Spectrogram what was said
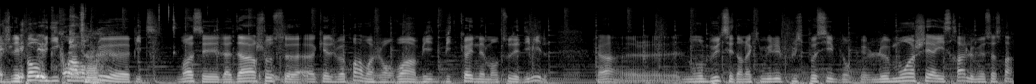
Je n'ai pas envie d'y croire non plus, euh, Pete. Moi, c'est la dernière chose euh, à laquelle je veux croire. Moi, je revois un Bitcoin même en dessous des 10 000. Euh, mon but c'est d'en accumuler le plus possible. Donc le moins cher il sera, le mieux ce sera.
